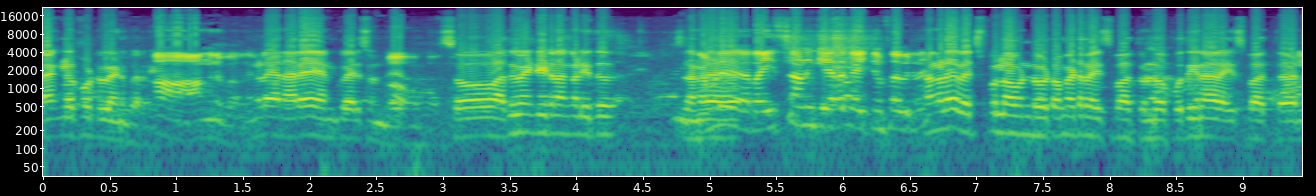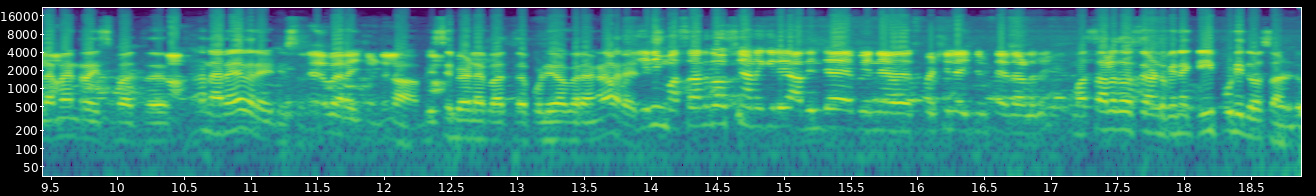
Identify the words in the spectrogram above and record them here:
ബാംഗ്ലൂർ ഫോർട്ട് വേണം പറഞ്ഞു ആ അങ്ങനെ പറഞ്ഞു. നിങ്ങളെ നിറയെ എൻക്വയറീസ് ഉണ്ട്. സോ അത് വേണ്ടിയിട്ട് ഞങ്ങൾ ഇത് റൈസ് ആണെങ്കിൽ ഏതൊക്കെ ഐറ്റംസ് ഞങ്ങളെ വെജ് പുലാവ് ഉണ്ട് ടൊമാറ്റോ റൈസ് ബാത്ത് ഉണ്ട് പുതിന rice bath lemon rice bath നിറയെ വെറൈറ്റീസ് വെറൈറ്റി ഉണ്ട് ബിസി ബേളെ ബാത്ത് പുളിയോഗര അങ്ങനെ ഇനി മസാല ദോശ ആണെങ്കിൽ അതിന്റെ പിന്നെ സ്പെഷ്യൽ ഐറ്റംസ് ഏതാണുള്ളത്? മസാല ദോശ ഉണ്ട് പിന്നെ ഗീ പൊടി ദോശ ഉണ്ട്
